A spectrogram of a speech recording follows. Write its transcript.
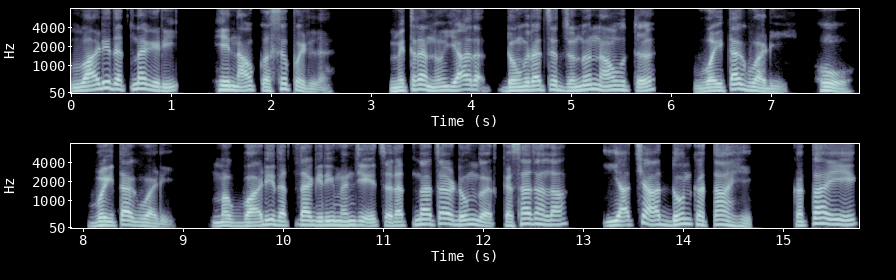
वाडी रत्नागिरी हे नाव कसं पडलं? मित्रांनो या डोंगराचं जुनं नाव होतं वैतागवाडी. हो वैतागवाडी. मग वाडी रत्नागिरी म्हणजेच रत्नाचा डोंगर कसा झाला? याच्या दोन कथा आहेत. कथा एक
